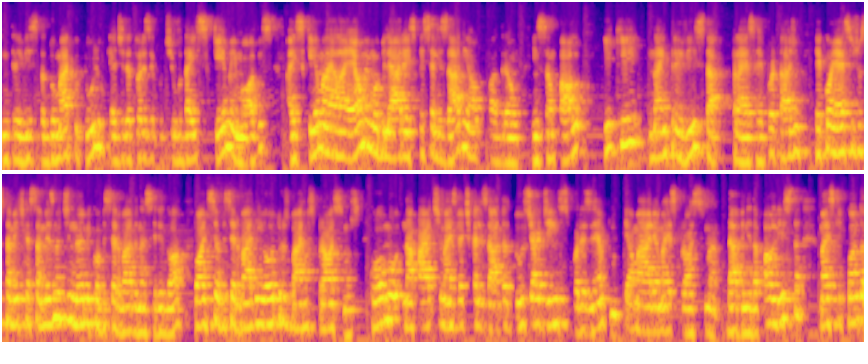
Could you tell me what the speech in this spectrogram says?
entrevista do Marco Túlio, que é diretor executivo da Esquema Imóveis. A Esquema ela é uma imobiliária especializada em alto padrão em São Paulo e que, na entrevista para essa reportagem, reconhece justamente que essa mesma dinâmica observada na Seridó pode ser observada em outros bairros próximos, como na parte mais verticalizada dos Jardins, por exemplo, que é uma área mais próxima da Avenida Paulista, mas que quando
